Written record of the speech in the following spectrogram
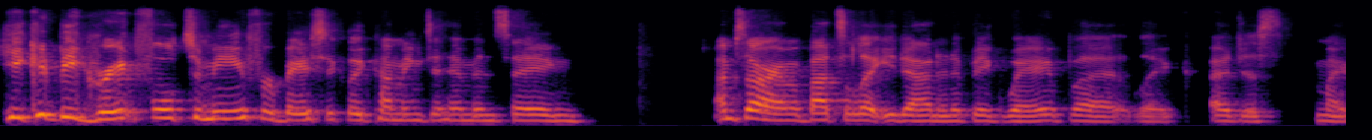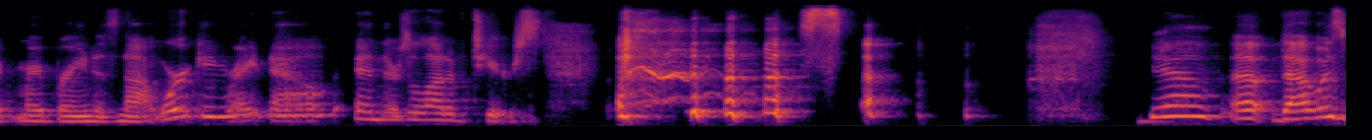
he could be grateful to me for basically coming to him and saying, I'm sorry, I'm about to let you down in a big way, but like I just my my brain is not working right now and there's a lot of tears. yeah. Uh, that was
